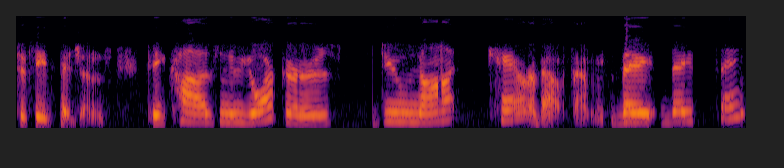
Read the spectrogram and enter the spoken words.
to feed pigeons because New Yorkers do not care about them. They they think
